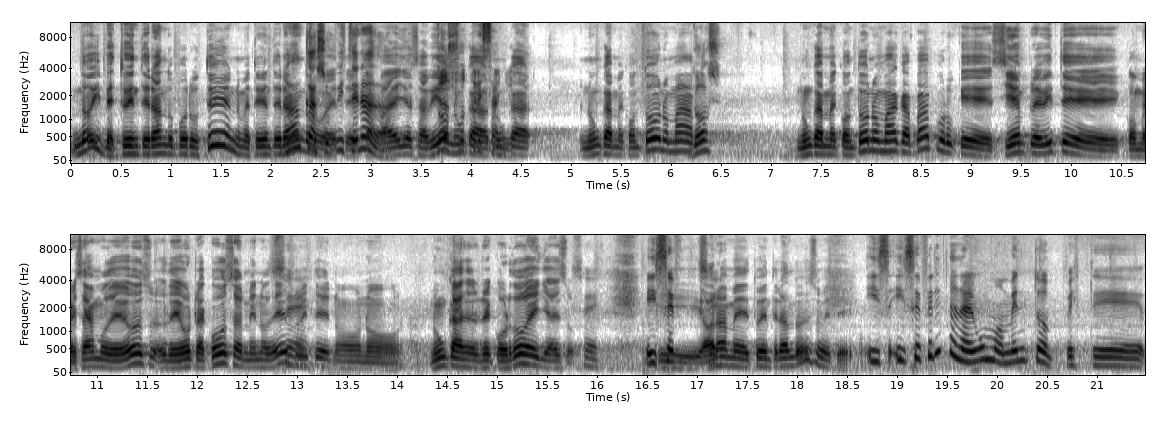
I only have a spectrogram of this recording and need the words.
No, y me estoy enterando por usted, no me estoy enterando. Nunca este, supiste nada. ella sabía, nunca, nunca, nunca me contó nomás. ¿Dos? Nunca me contó nomás capaz porque siempre, viste, conversamos de, de otra cosa, menos de eso, viste, no, no, nunca recordó ella eso. Sí. Y, ahora me estoy enterando de eso, viste. ¿Y, y Seferita en algún momento este,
